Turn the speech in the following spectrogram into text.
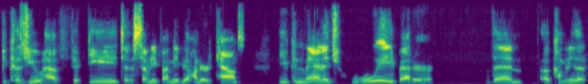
because you have 50 to 75, maybe 100 accounts, you can manage way better than a company that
